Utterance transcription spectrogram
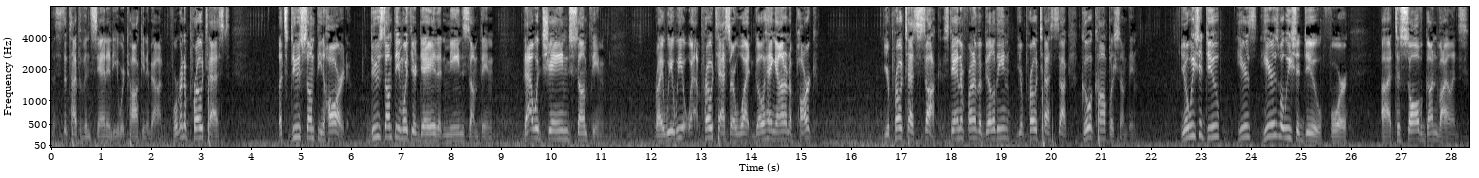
This is the type of insanity we're talking about. If we're going to protest, Let's do something hard. Do something with your day that means something. That would change something. Right? We we protests are what? Go hang out in a park? Your protests suck. Stand in front of a building, your protests suck. Go accomplish something. You know we should do? Here's here's what we should do for uh, to solve gun violence.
